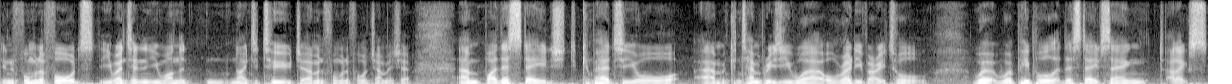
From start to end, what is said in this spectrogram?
in Formula Fords, you went in and you won the '92 German Formula Ford Championship. Um, by this stage, compared to your um, contemporaries, you were already very tall. were, were people at this stage saying, Alex,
